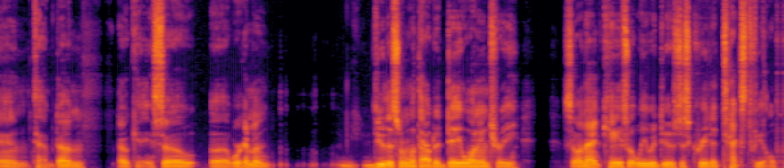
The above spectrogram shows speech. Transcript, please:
and tap done. Okay, so uh, we're going to do this one without a day one entry. So in that case, what we would do is just create a text field.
